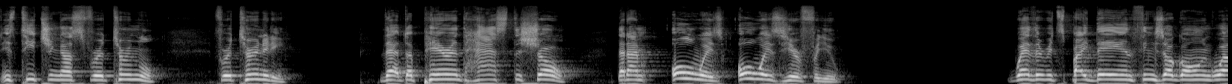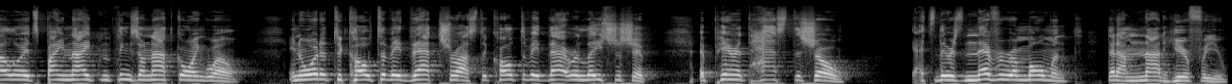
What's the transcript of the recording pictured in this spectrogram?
is teaching us for eternal, for eternity. That the parent has to show that I'm always, always here for you. Whether it's by day and things are going well, or it's by night and things are not going well. In order to cultivate that trust, to cultivate that relationship, a parent has to show there is never a moment that I'm not here for you.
